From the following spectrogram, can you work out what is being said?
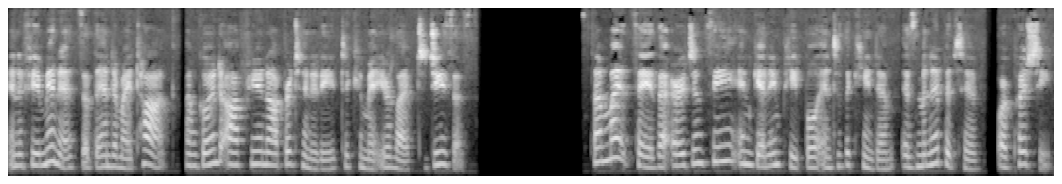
in a few minutes at the end of my talk, I'm going to offer you an opportunity to commit your life to Jesus. Some might say that urgency in getting people into the kingdom is manipulative or pushy.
